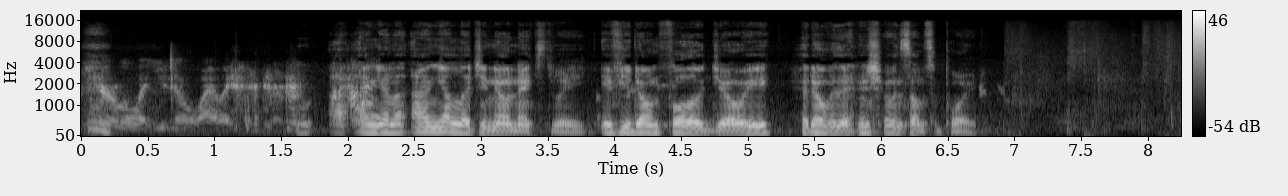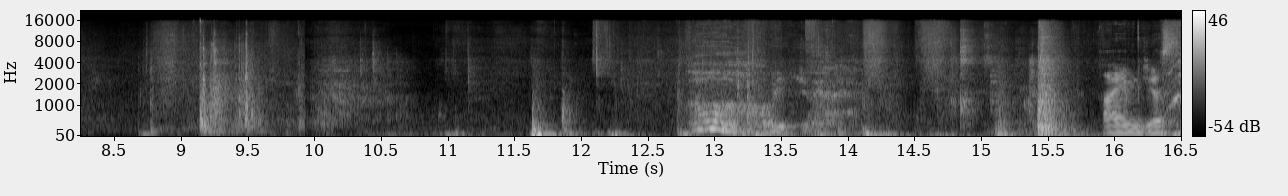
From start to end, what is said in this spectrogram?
Sure, we'll let you know why later. I, I'm gonna I'm gonna let you know next week. If you don't follow Joey, head over there and show him some support. Oh, I am just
